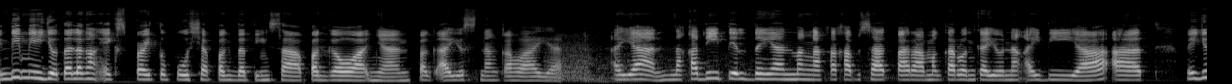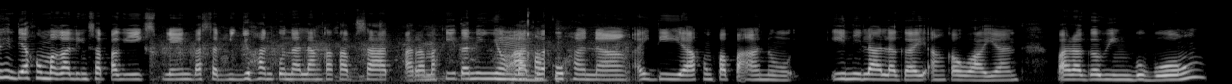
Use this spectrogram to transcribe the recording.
hindi medyo talagang eksperto po siya pagdating sa paggawa niyan, pag-ayos ng kawayan. Ayan, nakadetailed na yan mga kakabsat para magkaroon kayo ng idea at medyo hindi ako magaling sa pag explain basta videohan ko na lang kakabsat para makita ninyo hmm. at makakuha ng idea kung papaano inilalagay ang kawayan para gawing bubong.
